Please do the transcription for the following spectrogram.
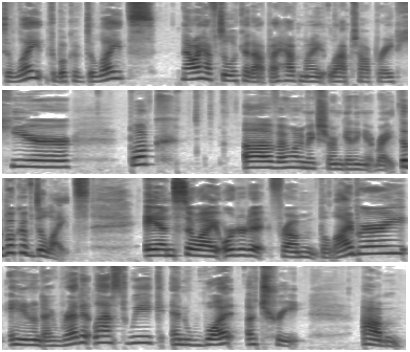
Delight, the Book of Delights. Now I have to look it up. I have my laptop right here. Book of, I want to make sure I'm getting it right, The Book of Delights. And so I ordered it from the library and I read it last week, and what a treat. Um,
